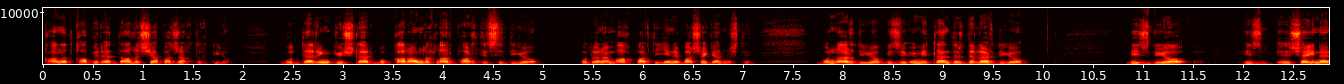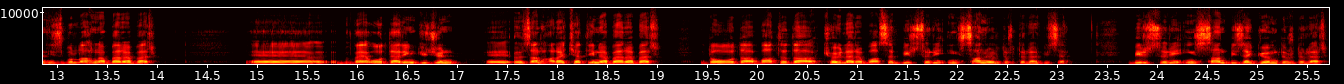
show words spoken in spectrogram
kanıt kabire dalış yapacaktık diyor. Bu derin güçler, bu karanlıklar partisi diyor. O dönem AK Parti yeni başa gelmişti. Bunlar diyor bizi ümitlendirdiler diyor. Biz diyor Hiz, e, şeyle Hizbullah'la beraber e, ve o derin gücün e, özel hareketiyle beraber doğuda, batıda köyleri basıp bir sürü insan öldürdüler bize. Bir sürü insan bize gömdürdüler.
